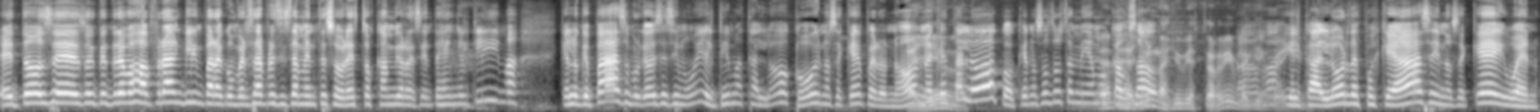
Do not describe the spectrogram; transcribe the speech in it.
Entonces, hoy tendremos a Franklin para conversar precisamente sobre estos cambios recientes en el clima. ¿Qué es lo que pasa? Porque a veces decimos, uy, el clima está loco, hoy no sé qué, pero no, no es que está loco, que nosotros también hemos causado. unas lluvias terribles aquí Y el calor después que hace y no sé qué, y bueno,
